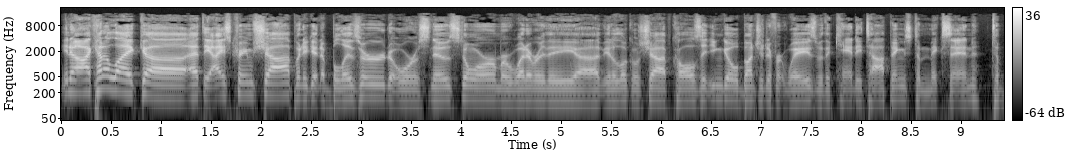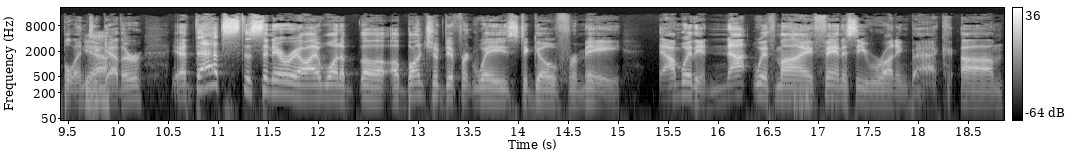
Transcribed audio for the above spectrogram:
You know, I kind of like uh, at the ice cream shop when you get in a blizzard or a snowstorm or whatever the uh, you know local shop calls it. You can go a bunch of different ways with the candy toppings to mix in to blend yeah. together. Yeah, that's the scenario I want a, a, a bunch of different ways to go for me. I'm with you, not with my fantasy running back. Um,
